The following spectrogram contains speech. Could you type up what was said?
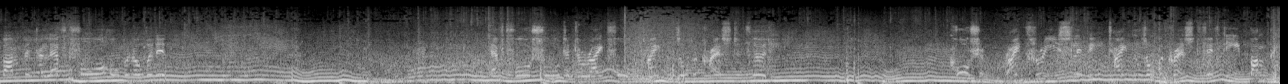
bump into left 4, open over dip. Left 4 short into right 4, tightens over crest, 30. Caution, right 3 slippy, tightens over crest, 50, bumping.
